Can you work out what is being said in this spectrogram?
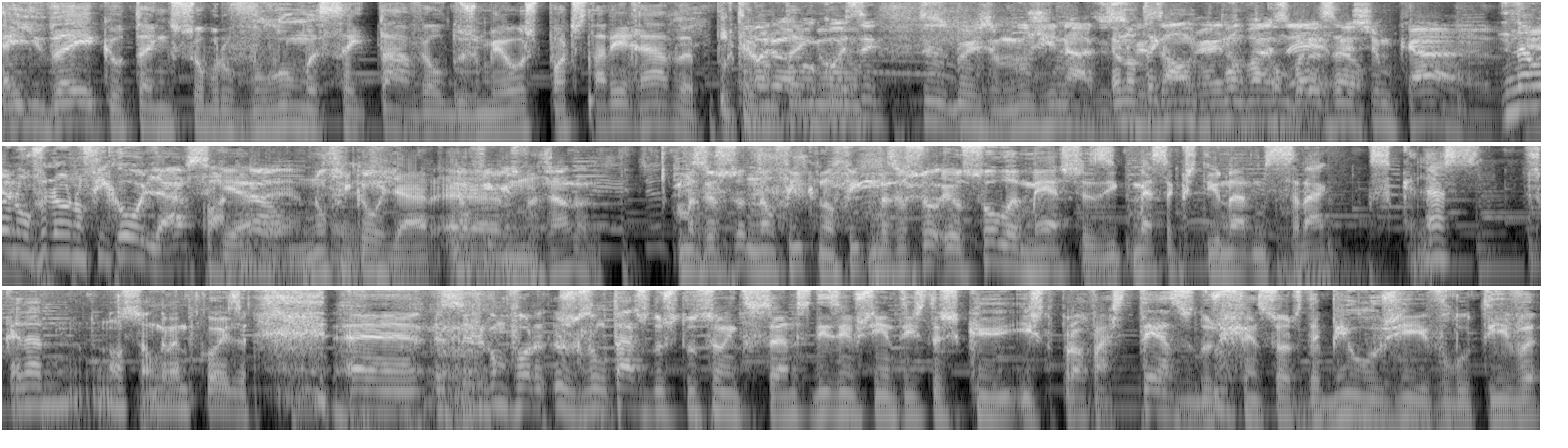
a ideia que eu tenho sobre o volume aceitável dos meus pode estar errada. Porque eu não era tenho. uma coisa que, por exemplo, no ginásio, Eu se não tenho alguém, não vais é, deixa-me cá. Não, eu não, eu não fico a olhar sequer. não. não fico a olhar. Não ficas já, não. Mas eu sou- não fico, não fico, mas eu sou, eu sou lamechas e começo a questionar-me: será que se calhar, se calhar não são grande coisa? Ah, seja como for, os resultados do estudo são interessantes. Dizem os cientistas que isto prova as teses dos defensores da biologia evolutiva,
